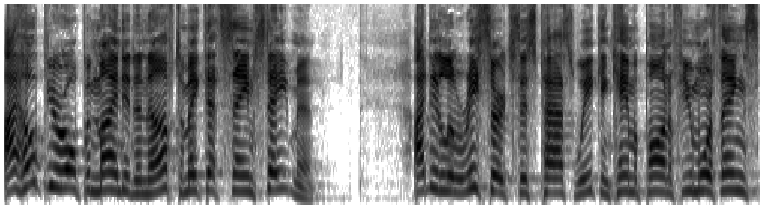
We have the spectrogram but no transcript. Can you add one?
I hope you're open minded enough to make that same statement. I did a little research this past week and came upon a few more things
